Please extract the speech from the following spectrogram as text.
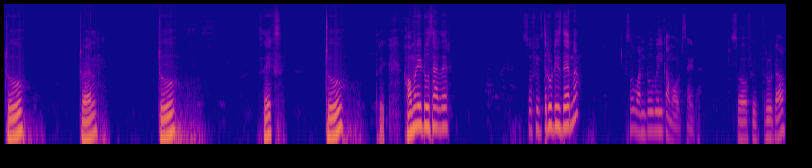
2, 12, 2, 6, 2, 3. How many 2s are there? So fifth root is there now. So 1, 2 will come outside. So fifth root of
